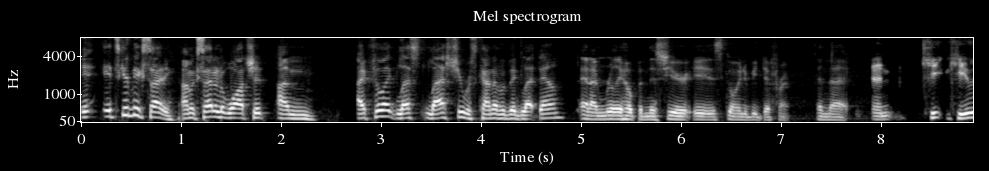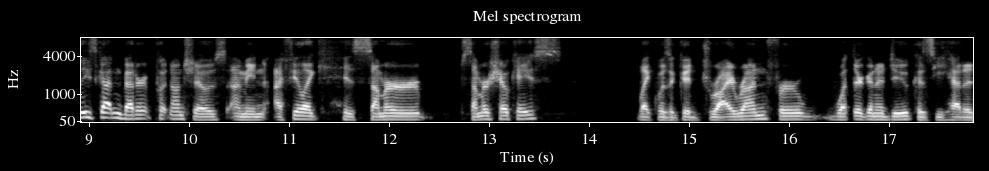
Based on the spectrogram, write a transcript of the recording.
it, it's gonna be exciting. I'm excited to watch it. I'm. I feel like last last year was kind of a big letdown, and I'm really hoping this year is going to be different. In that, and Ke- Keighley's gotten better at putting on shows. I mean, I feel like his summer summer showcase like was a good dry run for what they're going to do because he had a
